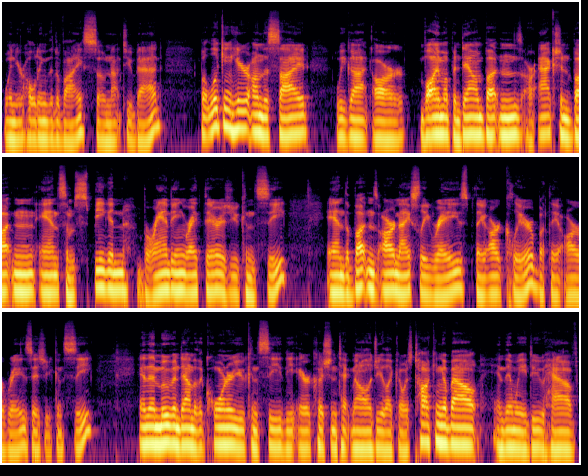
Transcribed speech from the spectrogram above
when you're holding the device, so not too bad. But looking here on the side, we got our volume up and down buttons, our action button, and some Spigen branding right there, as you can see. And the buttons are nicely raised. They are clear, but they are raised, as you can see. And then moving down to the corner, you can see the air cushion technology like I was talking about. And then we do have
